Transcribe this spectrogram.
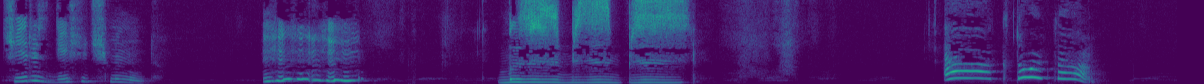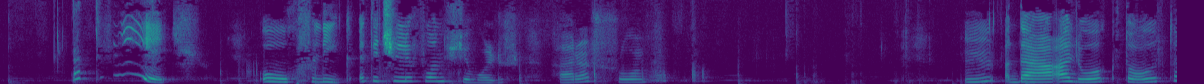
через 10 минут. Бз-бз-бз. А, кто это? Ответь. Ух, Флик, это телефон всего лишь. Хорошо. М да, алло, кто это?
